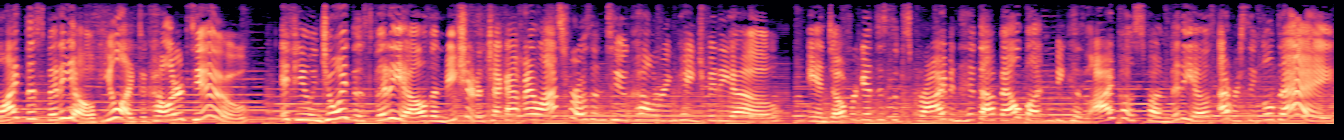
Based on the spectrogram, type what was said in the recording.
Like this video if you like to color too! If you enjoyed this video, then be sure to check out my last Frozen 2 coloring page video. And don't forget to subscribe and hit that bell button because I post fun videos every single day.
